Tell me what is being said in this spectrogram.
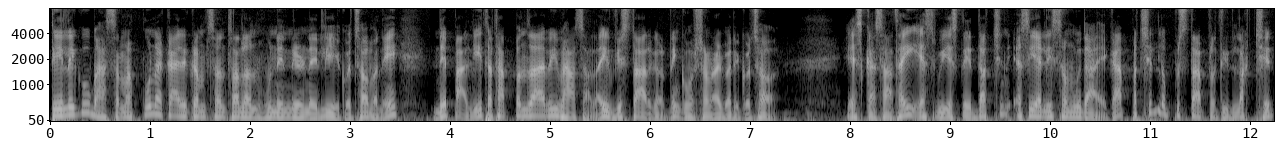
तेलुगु भाषामा पुनः कार्यक्रम सञ्चालन हुने निर्णय लिएको छ भने नेपाली तथा पन्जाबी भाषालाई विस्तार गर्ने घोषणा गरेको छ। यसका साथै एसबिएसले दक्षिण एसियाली समुदायका पछिल्लो पुस्ताप्रति लक्षित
